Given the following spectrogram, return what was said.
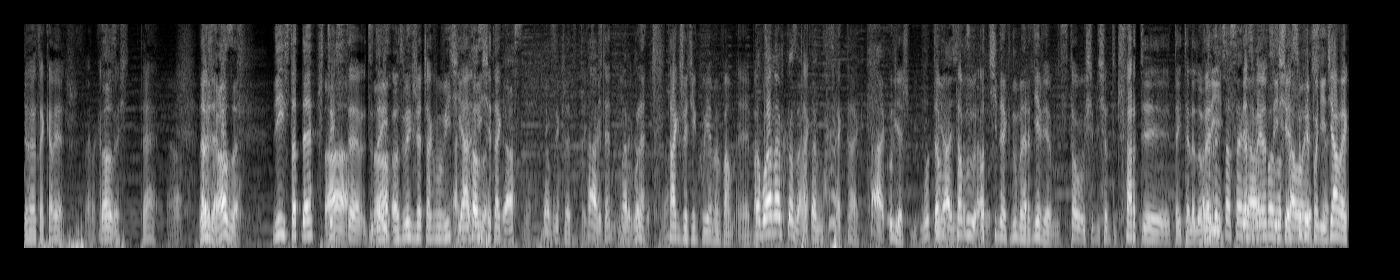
Była taka wiesz. Narkozę. Tak. Dobrze. Nieistotne, Sztyk Tak, chce tutaj no. o złych rzeczach mówić, ja Narkozę, mi się tak Jasne. jak zwykle tutaj Tak, coś ten i w ogóle. no. Także dziękujemy wam e, bardzo. To była narkoza, tak, na pewno. tak, tak. Tak. Uwierz mi. To, to był sprawy. odcinek numer, nie wiem, 184 tej telenoweli nazywającej się Suchy jeszcze- Poniedziałek,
